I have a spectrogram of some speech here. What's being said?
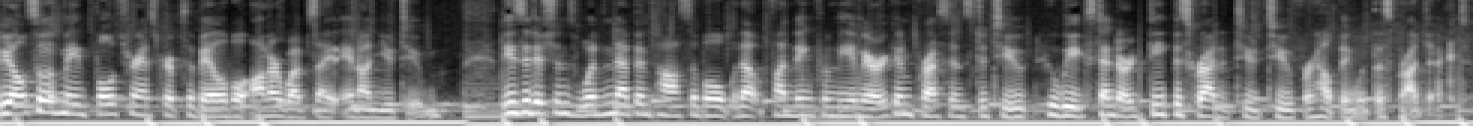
We also have made full transcripts available on our website and on YouTube. These editions wouldn't have been possible without funding from the American Press Institute, who we extend our deepest gratitude to for helping with this project.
